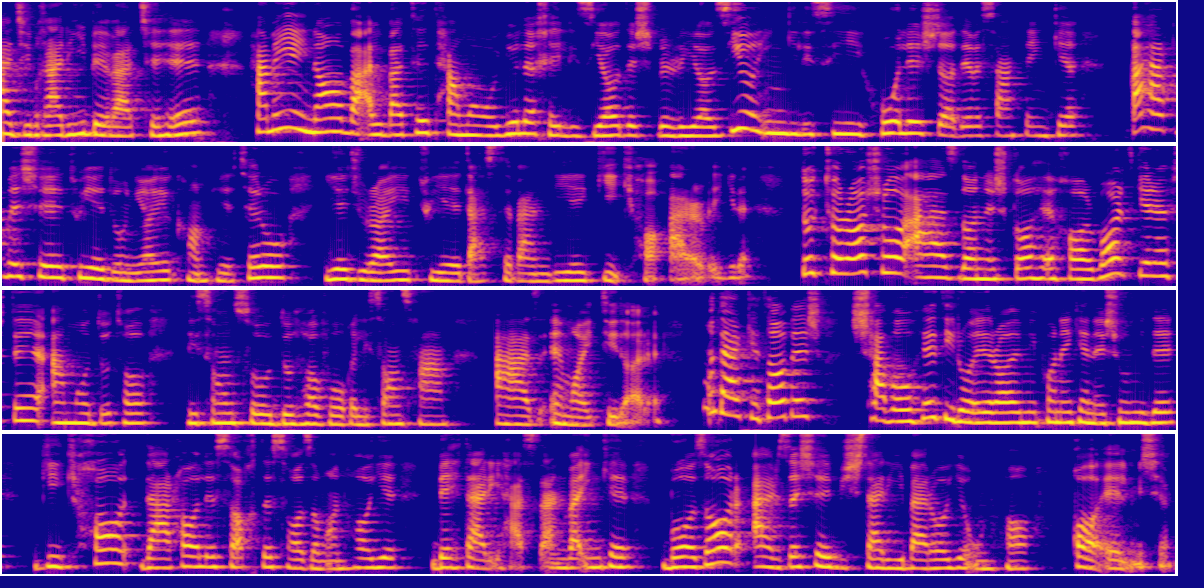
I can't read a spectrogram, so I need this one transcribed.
عجیب غریب بچهه همه اینا و البته تمایل خیلی زیادش به ریاضی و انگلیسی هولش داده به سمت اینکه غرق بشه توی دنیای کامپیوتر و یه جورایی توی دستبندی گیک ها قرار بگیره. دکتراشو از دانشگاه هاروارد گرفته اما دوتا لیسانس و دوتا فوق لیسانس هم از MIT داره. اون در کتابش شواهدی رو ارائه می‌کنه که نشون میده گیک ها در حال ساخت سازمان های بهتری هستند و اینکه بازار ارزش بیشتری برای اونها قائل میشه.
